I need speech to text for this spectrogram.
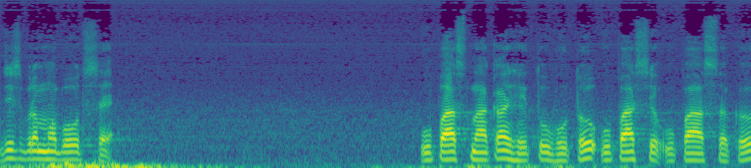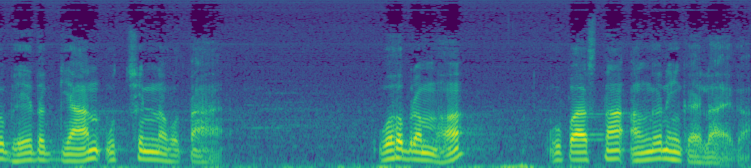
जिस ब्रह्मबोध से उपासना का हेतुभूत उपास्य उपासक भेद ज्ञान उच्छिन्न होता है। वह ब्रह्म उपासना अंग नहीं कहलाएगा।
